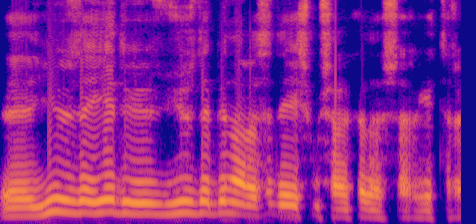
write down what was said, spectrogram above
%700, e, %1000 arası değişmiş arkadaşlar getiri.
